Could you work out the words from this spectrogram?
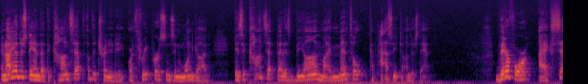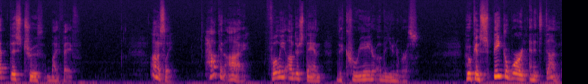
And I understand that the concept of the Trinity, or three persons in one God, is a concept that is beyond my mental capacity to understand. Therefore, I accept this truth by faith. Honestly, how can I fully understand the creator of the universe, who can speak a word and it's done?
